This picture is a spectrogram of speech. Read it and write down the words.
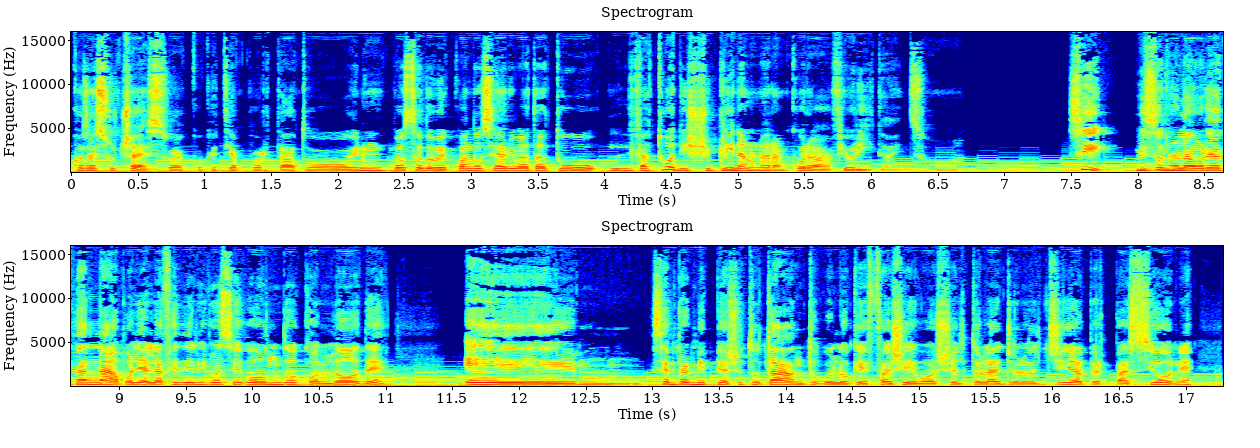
Cosa è successo ecco, che ti ha portato in un posto dove quando sei arrivata tu la tua disciplina non era ancora fiorita, insomma? Sì, mi sono laureata a Napoli alla Federico II con lode e mm, sempre mi è piaciuto tanto quello che facevo, ho scelto la geologia per passione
